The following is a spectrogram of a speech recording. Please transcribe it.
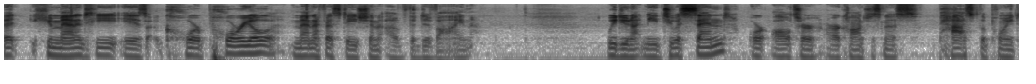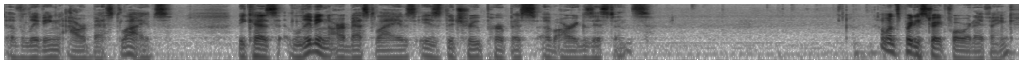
that humanity is corporeal manifestation of the divine. We do not need to ascend or alter our consciousness past the point of living our best lives, because living our best lives is the true purpose of our existence. That one's pretty straightforward, I think.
